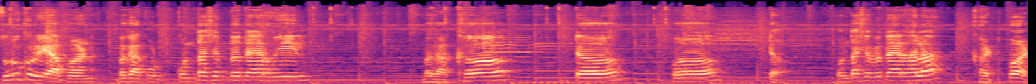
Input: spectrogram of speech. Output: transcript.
सुरू करूया आपण. बघा को कोणता शब्द तयार होईल? बघा ख ट प ट. कोणता शब्द तयार झाला? खटपट.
